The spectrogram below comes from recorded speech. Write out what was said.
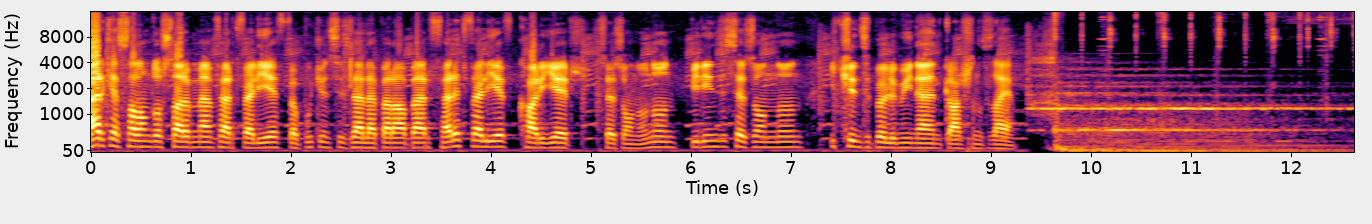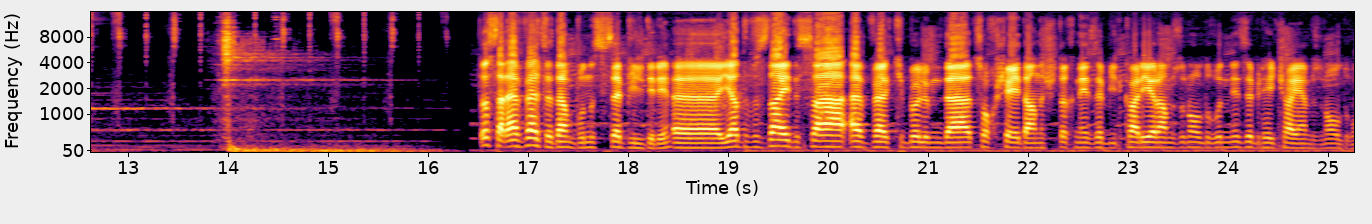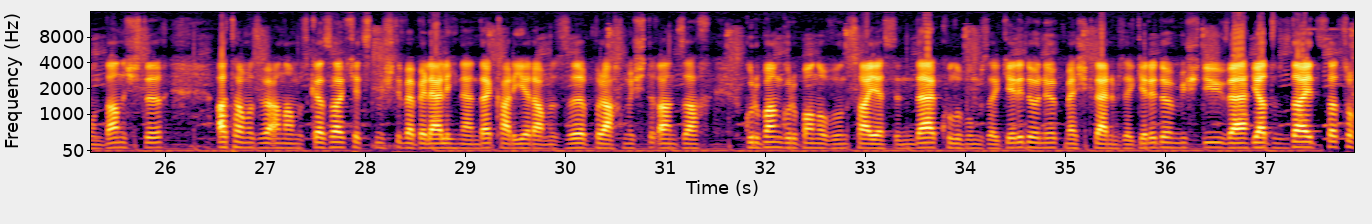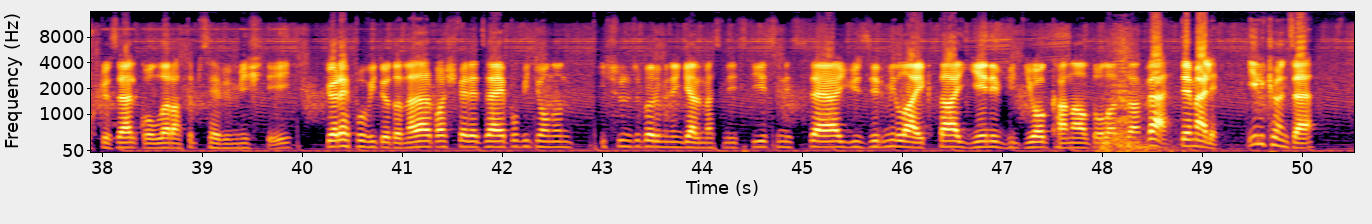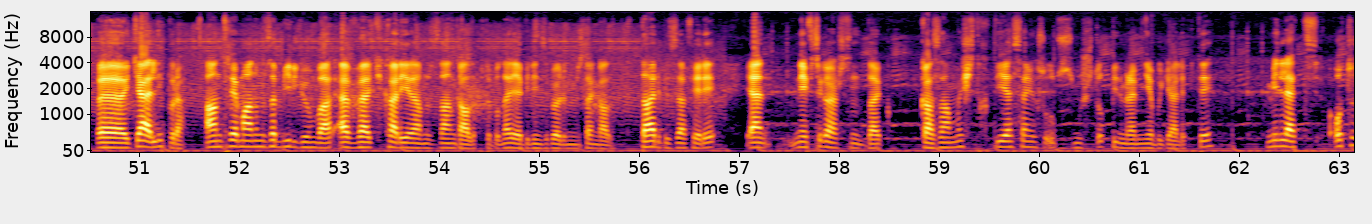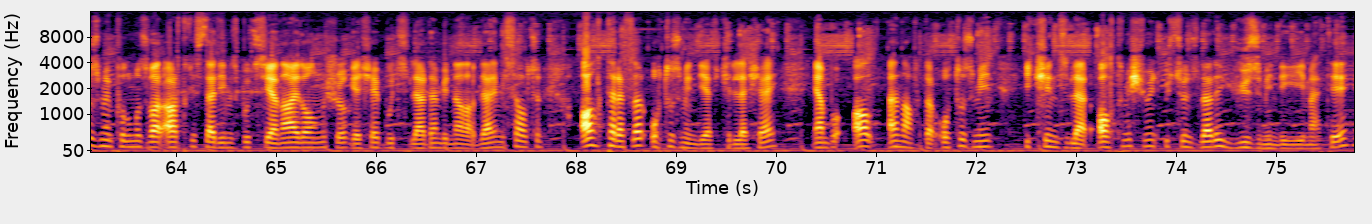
Herkes salam dostlarım, mən Fərid Vəliyev və bu gün sizlərlə bərabər Vəliyev kariyer sezonunun birinci sezonunun ikinci bölümü ilə qarşınızdayım. Dostlar əvvəlcədən bunu sizə bildirim. Ee, yadınızdaydısa əvvəlki bölümdə çox şey danışdıq. Necə bir karyeramızın olduğunu, necə bir hekayəmizin olduğunu danışdıq. Atamız və anamız qəza keçirmişdi və beləliklə də karyeramızı buraxmışdıq. Ancaq Qurban Qurbanovun sayəsində klubumuza geri dönüb, məşqlərimizə geri dönmüşdük və yadınızdaydısa çox gözəl qollar atıb sevinmişdik. Görək bu videoda nələr baş verəcək. Bu videonun 3-cü bölümünün gəlməsini istəyirsinizsə 120 like-da yeni video kanalda olacaq və deməli ilk öncə e, gəldik bura. Antrenmanımıza bir gün var. Əvvəlki karyeramızdan qalıbdı bunlar, ya birinci bölümümüzdən qalıb. Darbi zəfəri, yəni Neftçi qarşısında qazanmışdıq deyəsən yoxsa uduzmuşduq, bilmirəm niyə bu gəlibdi. Millət 30 min pulumuz var. Artıq istədiyimiz butsiyə nail olmuşuq. Qəşəng butsilərdən birini ala bilərik. Misal üçün alt tərəflər 30 min deyə fikirləşək. Yəni bu alt ən altlar 30 min, ikincilər 60 min, üçüncülər də 100 mindir qiyməti.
